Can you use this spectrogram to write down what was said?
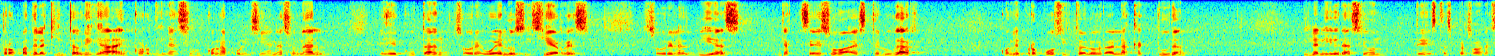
tropas de la Quinta Brigada en coordinación con la Policía Nacional ejecutan sobrevuelos y cierres sobre las vías de acceso a este lugar con el propósito de lograr la captura y la liberación de estas personas.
